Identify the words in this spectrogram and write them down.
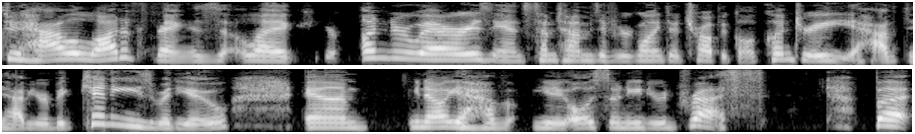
to have a lot of things like your underwears and sometimes if you're going to a tropical country you have to have your bikinis with you and you know you have you also need your dress but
